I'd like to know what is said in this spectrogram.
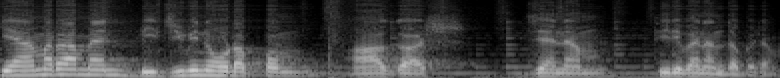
ക്യാമറാമാൻ ബിജുവിനോടൊപ്പം ആകാശ് ജനം തിരുവനന്തപുരം.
